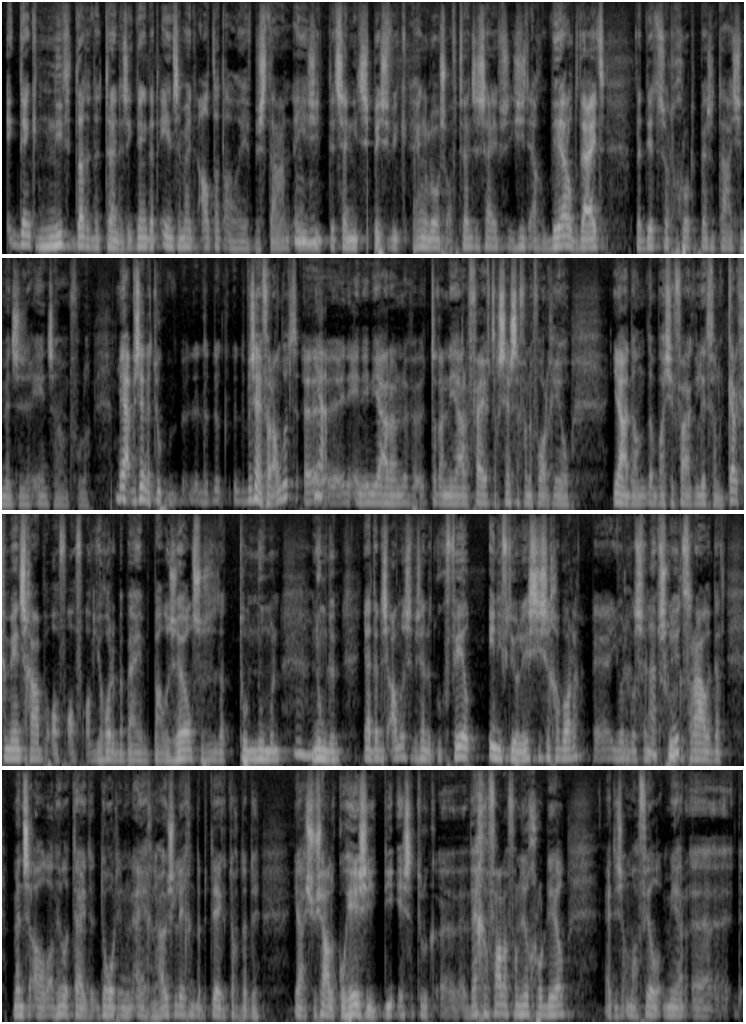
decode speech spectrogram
ik denk niet dat het een trend is. Ik denk dat eenzaamheid altijd al heeft bestaan. En mm -hmm. je ziet, dit zijn niet specifiek Hengeloze of Twentse cijfers. Je ziet eigenlijk wereldwijd dat dit soort grote percentages mensen zich eenzaam voelen. Maar ja, we zijn natuurlijk, we zijn veranderd. Uh, ja. in, in, de jaren, tot aan de jaren 50, 60 van de vorige eeuw ja, dan, dan was je vaak lid van een kerkgemeenschap of, of, of je hoorde bij een bepaalde zuil, zoals ze dat toen noemen, mm -hmm. noemden. Ja, dat is anders. We zijn natuurlijk veel individualistischer geworden. Uh, je hoorde wel eens van afschuwelijke verhalen dat mensen al een hele tijd dood in hun eigen huis liggen. Dat betekent toch dat de ja, sociale cohesie, die is natuurlijk uh, weggevallen van een heel groot deel. Het is allemaal veel meer uh,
